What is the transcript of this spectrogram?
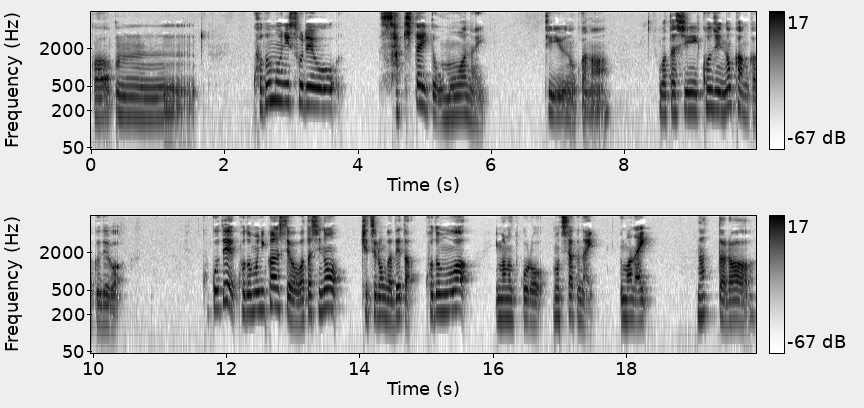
かうん、子供にそれを避きたいと思わないっていうのかな。私個人の感覚では。ここで子供に関しては私の結論が出た。子供は今のところ持ちたくない。産まない。なったら、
